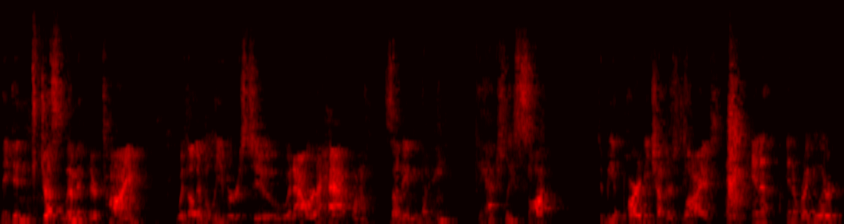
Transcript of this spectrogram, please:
They didn't just limit their time with other believers to an hour and a half on a Sunday morning. They actually sought to be a part of each other's lives in a, in a regular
